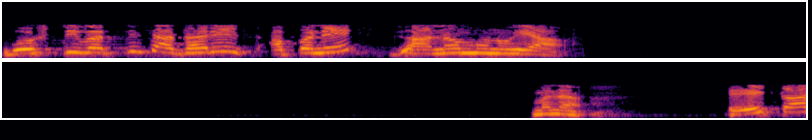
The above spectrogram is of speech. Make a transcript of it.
गोष्टीवरतीच आधारित आपण एक गाणं म्हणूया. म्हणा एका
